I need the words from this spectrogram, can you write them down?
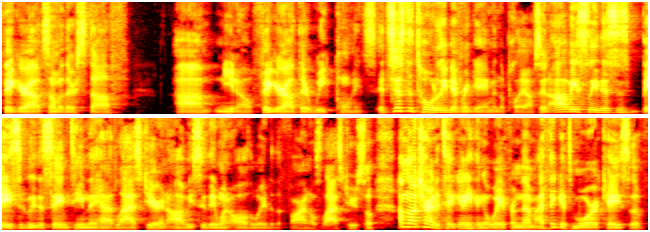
figure out some of their stuff. um, you know, figure out their weak points. It's just a totally different game in the playoffs. And obviously, this is basically the same team they had last year. And obviously, they went all the way to the finals last year. So I'm not trying to take anything away from them. I think it's more a case of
